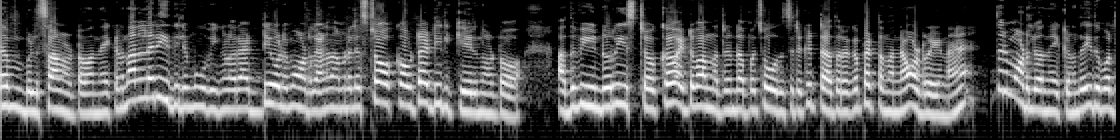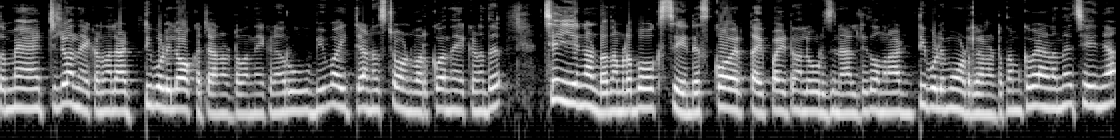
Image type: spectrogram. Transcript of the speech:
ഡംബിൾസ് ആണ് കേട്ടോ വന്നേക്കണത്. നല്ല രീതിയിൽ മൂവിങ്ങുള്ള ഒരു അടിപൊളി മോഡലാണ് നമ്മുടെ സ്റ്റോക്ക് ഔട്ട് ആയിട്ട് ഇരിക്കുകയായിരുന്നു കേട്ടോ. അത് വീണ്ടും റീസ്റ്റോക്ക് ആയിട്ട് വന്നിട്ടുണ്ട്. അപ്പോൾ ചോദിച്ചിട്ട് കിട്ടാത്തവരൊക്കെ പെട്ടെന്ന് തന്നെ ഓർഡർ ചെയ്യണേ. അടുത്തൊരു മോഡൽ വന്നേക്കണത്. ഇതുപോലത്തെ മാറ്റിൽ വന്നേക്കണത്. നല്ല അടിപൊളി ലോക്കറ്റാണ് കേട്ടോ വന്നേക്കണത്. റൂബിയും വൈറ്റ് ആണ് സ്റ്റോൺ വർക്ക് വന്നേക്കണത്. ചെയ്യും കണ്ടോ? നമ്മുടെ ബോക്സ് ചെയിന്റെ സ്ക്വയർ ടൈപ്പ് ആയിട്ട് നല്ല ഒറിജിനാലിറ്റി തോന്നുന്ന അടിപൊളി മോഡലാണ് കേട്ടോ. നമുക്ക് വേണമെന്ന് വെച്ച് കഴിഞ്ഞാൽ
